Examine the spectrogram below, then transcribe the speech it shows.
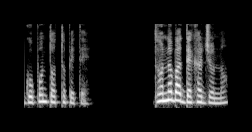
গোপন তথ্য পেতে। ধন্যবাদ দেখার জন্য।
